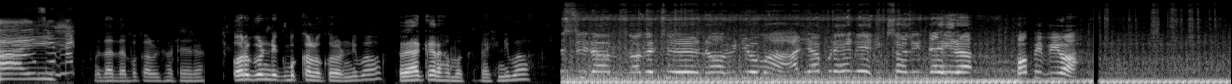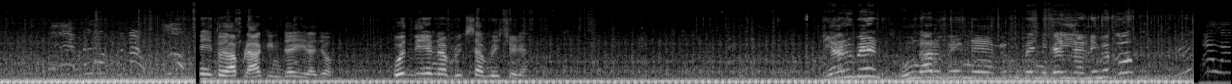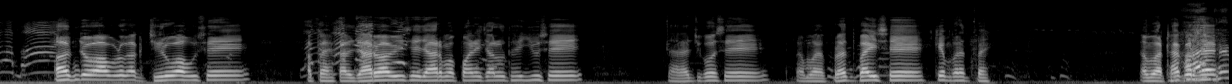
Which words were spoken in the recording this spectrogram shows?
હાય દાદા બકાલો છાટે રા ઓર્ગેનિક બકાલો કરો નિભાવ હવે આ કેરા હમક નાખી નિભાવ શ્રી રામ સ્વાગત છે નવા વિડીયોમાં. આજે આપણે હે ને રિક્ષા લઈને ડાયરા કોફી પીવા. નહીં તો આપણે હાકીને જઈ રહ્યા જો. કોઈ દી એને આપણે રિક્ષા નહીં ચડ્યા. યારુબેન હું નારુબેન ને મેકુબેન ને જઈ રહ્યા. નહીં મેકુ? આમ જો આપણું કાંઈક જીરું આવું છે. આપણે કાલ જાર આવી છે જારમાં પાણી ચાલુ થઈ ગયું છે. રાજકો છે અમારા ભરતભાઈ છે. કેમ ભરતભાઈ? અમારા ઠાકોર સાહેબ.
